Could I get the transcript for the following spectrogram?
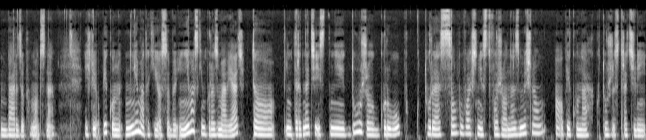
bardzo pomocne. Jeśli opiekun nie ma takiej osoby i nie ma z kim porozmawiać, to w internecie istnieje dużo grup, które są właśnie stworzone z myślą o opiekunach, którzy stracili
